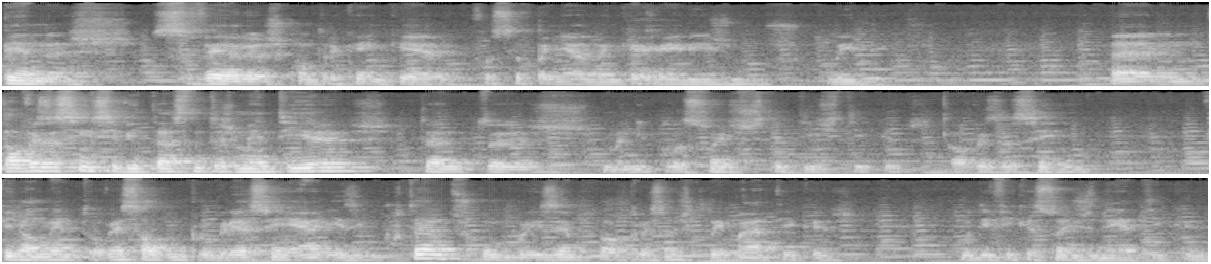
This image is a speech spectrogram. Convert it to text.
penas severas contra quem quer que fosse apanhado em carreirismos políticos. Talvez assim se evitasse tantas mentiras, tantas manipulações estatísticas, talvez assim finalmente houvesse algum progresso em áreas importantes, como por exemplo alterações climáticas, modificações genéticas,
